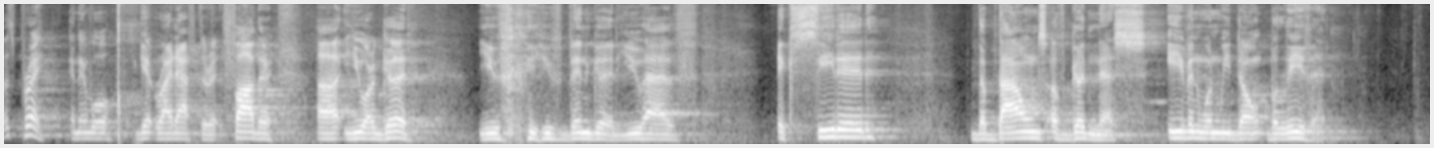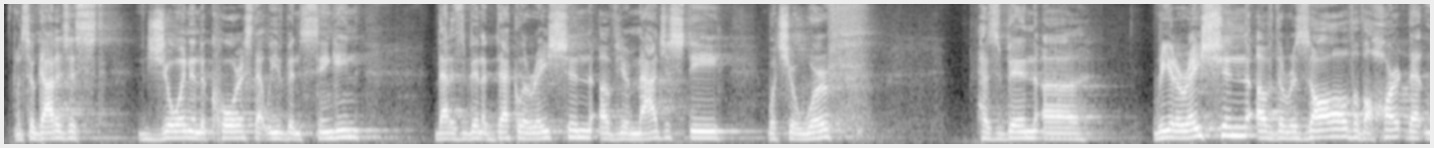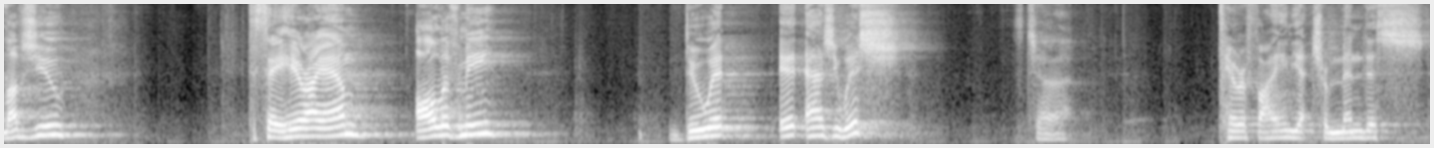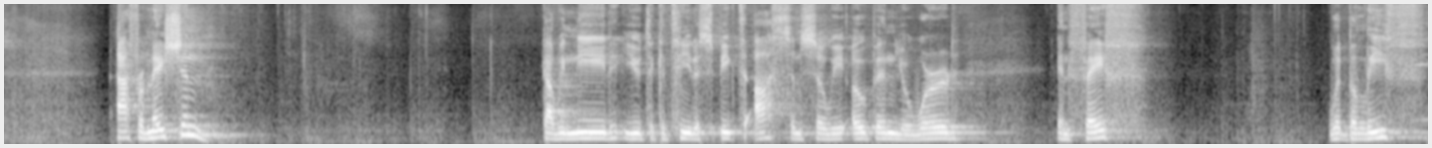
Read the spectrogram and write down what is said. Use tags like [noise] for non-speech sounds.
Let's pray, and then we'll get right after it. Father, uh, you are good. You've, [laughs] you've been good. You have exceeded the bounds of goodness, even when we don't believe it. And so, God, is just join in the chorus that we've been singing, that has been a declaration of your majesty, what your worth has been a reiteration of the resolve of a heart that loves you to say, Here I am, all of me, do it, it as you wish. It's a terrifying yet tremendous affirmation. God, we need you to continue to speak to us, and so we open your word in faith with belief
